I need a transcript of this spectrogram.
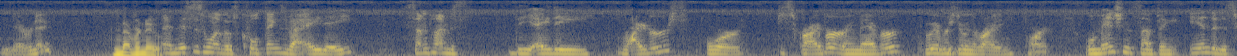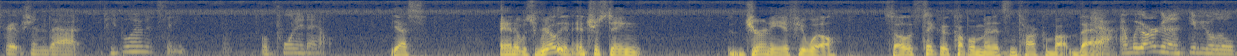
never knew. Never knew. And this is one of those cool things about AD. Sometimes the AD writers or describer or whomever, whoever's doing the writing part, will mention something in the description that people haven't seen or pointed out. Yes. And it was really an interesting journey, if you will. So let's take a couple minutes and talk about that. Yeah, and we are going to give you a little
